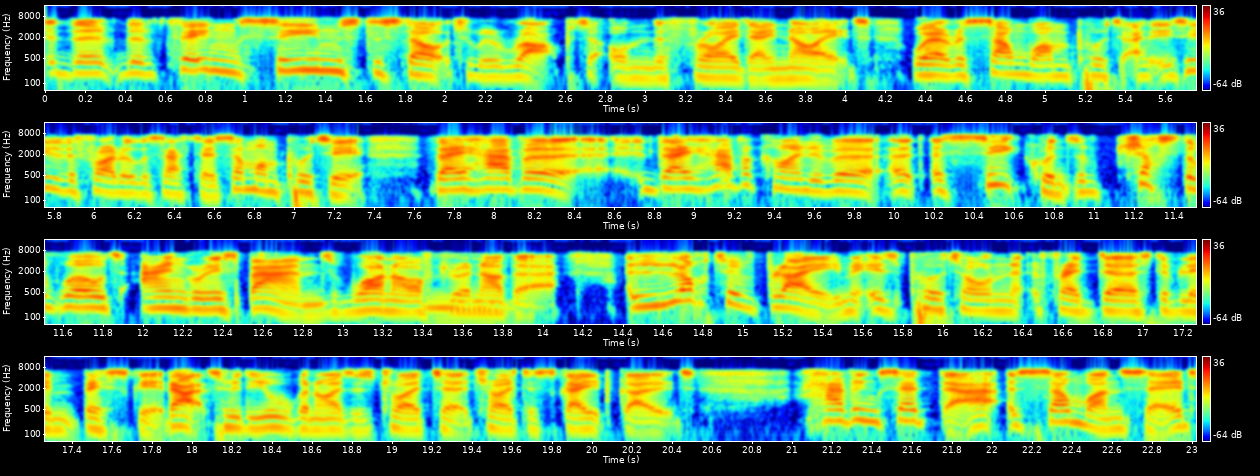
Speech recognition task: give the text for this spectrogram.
the the thing seems to start to erupt on the friday night whereas someone put it it's either the friday or the saturday someone put it they have a they have a kind of a, a, a sequence of just the world's angriest bands one after Mm. another a lot of blame is put on fred durst of limp Bizkit. that's who the organizers tried to tried to scapegoat having said that as someone said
